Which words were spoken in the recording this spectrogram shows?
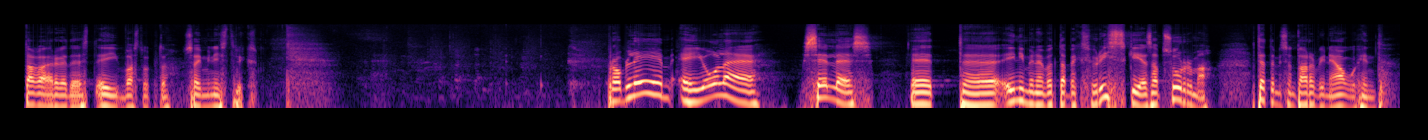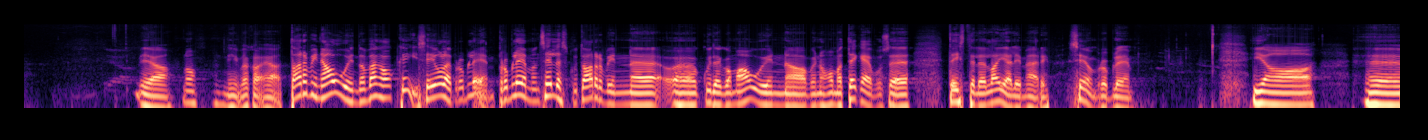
tagajärgede eest ei vastuta, sai ministriks probleem ei ole selles, et äh, inimene võtab, eks ju, riski ja saab surma. teate, mis on Darwini auhind? ja noh, nii väga hea. Darwini auhind on väga okei okay,, see ei ole probleem. probleem on selles, kui Darwin äh, kuidagi oma auhinna või noh, oma tegevuse teistele laiali määrib, see on probleem. ja äh,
